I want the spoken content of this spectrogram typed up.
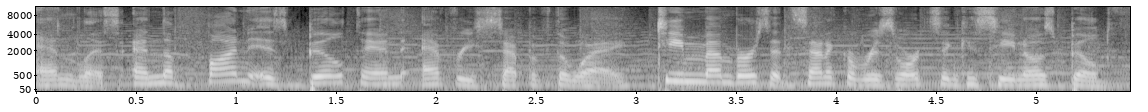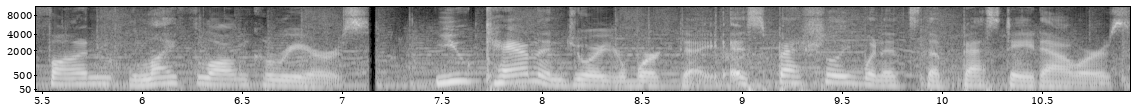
endless, and the fun is built in every step of the way. Team members at Seneca Resorts and Casinos build fun, lifelong careers. You can enjoy your workday, especially when it's the best eight hours.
